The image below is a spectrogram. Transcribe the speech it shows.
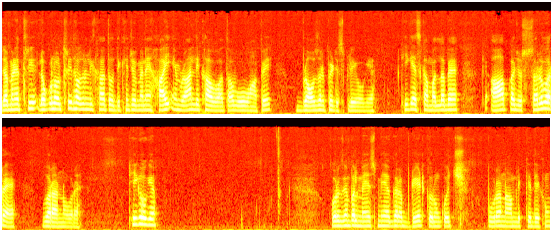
जब मैंने थ्री लोकल होस्ट 3000 लिखा तो देखें जो मैंने हाई इमरान लिखा हुआ था, वो वहाँ पे ब्राउज़र पे डिस्प्ले हो गया। ठीक है, इसका मतलब है कि आपका जो सर्वर है, वो रन हो रहा है। ठीक हो गया। फॉर एग्ज़ाम्पल मैं इसमें अगर अपडेट करूँ कुछ, पूरा नाम लिख के देखूँ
